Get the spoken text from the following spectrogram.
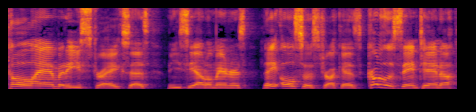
calamity strikes as the Seattle Mariners, they also struck as Carlos Santana.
